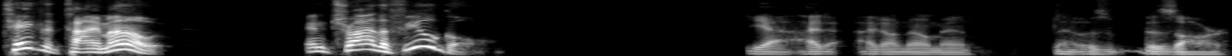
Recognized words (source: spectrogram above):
Take the timeout and try the field goal. Yeah, I, I don't know, man. That was bizarre.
